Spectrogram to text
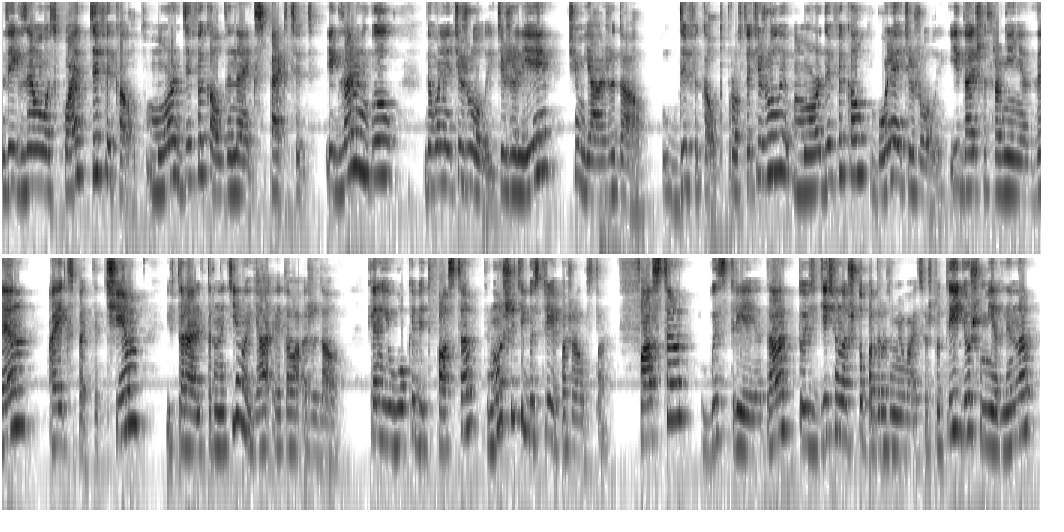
The exam was quite difficult, more difficult than I expected. Экзамен был довольно тяжелый, тяжелее, чем я ожидал. Difficult – просто тяжелый, more difficult – более тяжелый. И дальше сравнение than I expected, чем, и вторая альтернатива – я этого ожидал. Can you walk a bit faster? Ты можешь идти быстрее, пожалуйста? Faster – быстрее, да? То есть здесь у нас что подразумевается? Что ты идешь медленно,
